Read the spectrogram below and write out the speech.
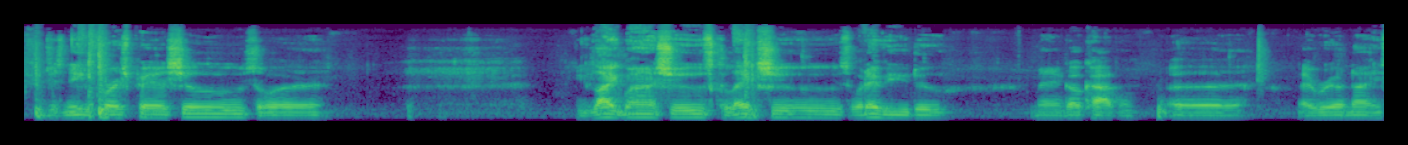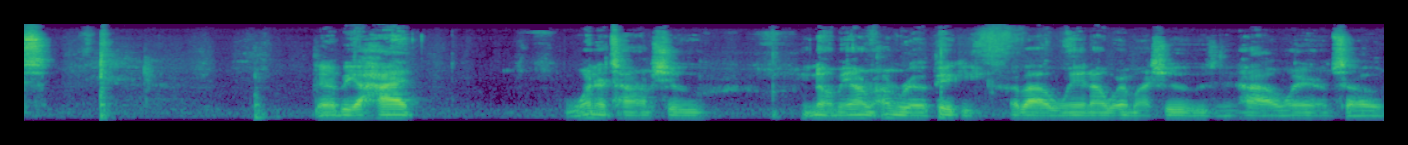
if you just need a fresh pair of shoes or you like buying shoes, collect shoes, whatever you do, man, go cop them. Uh, they're real nice. There'll be a hot wintertime shoe. You know me, I'm, I'm real picky about when I wear my shoes and how I wear them. So,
